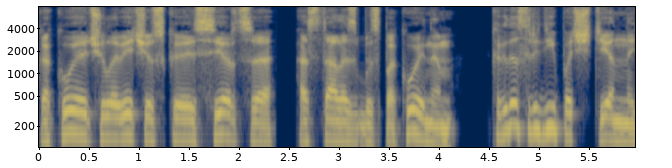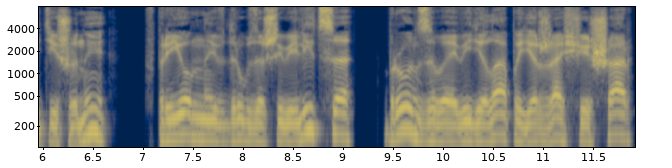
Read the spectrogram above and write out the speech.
Какое человеческое сердце осталось бы спокойным, когда среди почтенной тишины в приемной вдруг зашевелится бронзовая в виде лапы, держащий шар,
